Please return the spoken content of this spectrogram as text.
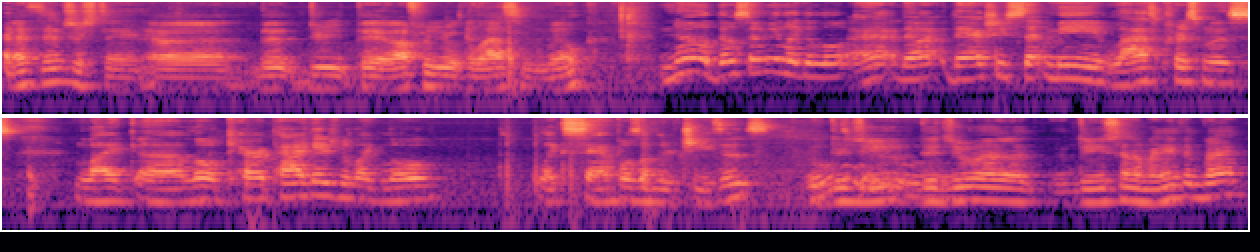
That's interesting. Uh, the, do they offer you a glass of milk? no, they'll send me like a little. uh, They they actually sent me last Christmas like a little care package with like little like samples of their cheeses. Did you did you uh do you send them anything back?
